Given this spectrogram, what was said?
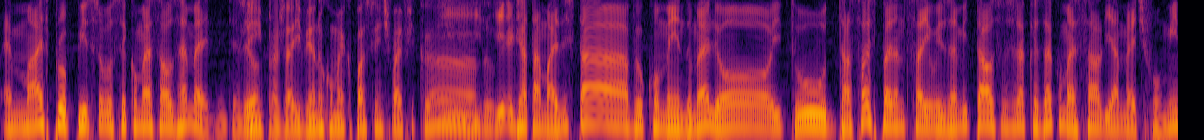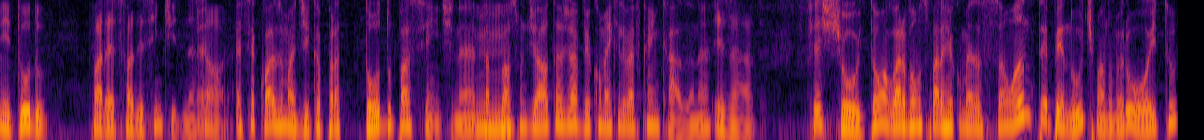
é mais propício para você começar os remédios, entendeu? Sim, para já ir vendo como é que o paciente vai ficando. Isso. E ele já tá mais estável, comendo melhor e tudo, tá só esperando sair um exame e tal. Se você já quiser começar ali a metformina e tudo, parece fazer sentido nessa é, hora. Essa é quase uma dica para todo paciente, né? Tá uhum. próximo de alta, já vê como é que ele vai ficar em casa, né? Exato. Fechou. Então agora vamos para a recomendação antepenúltima, número 8.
